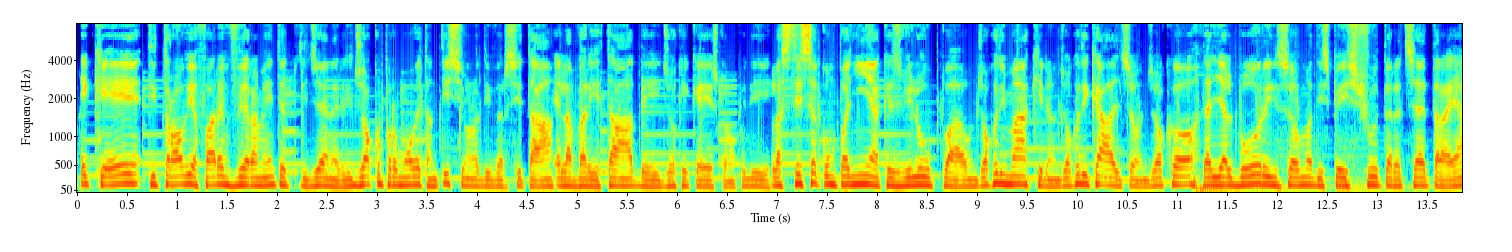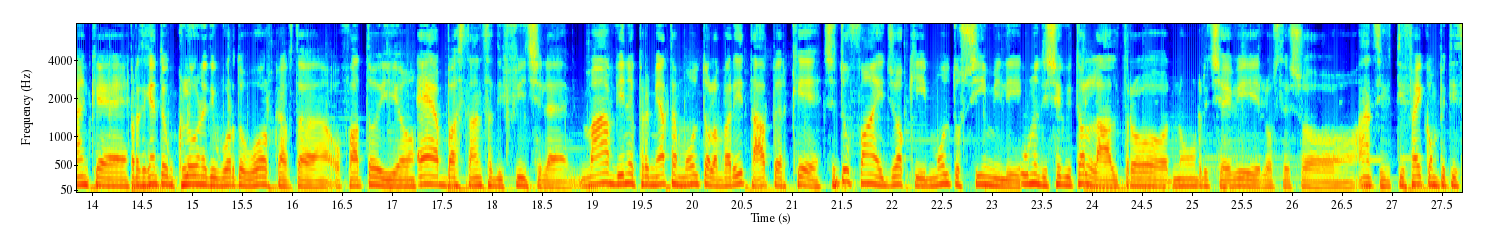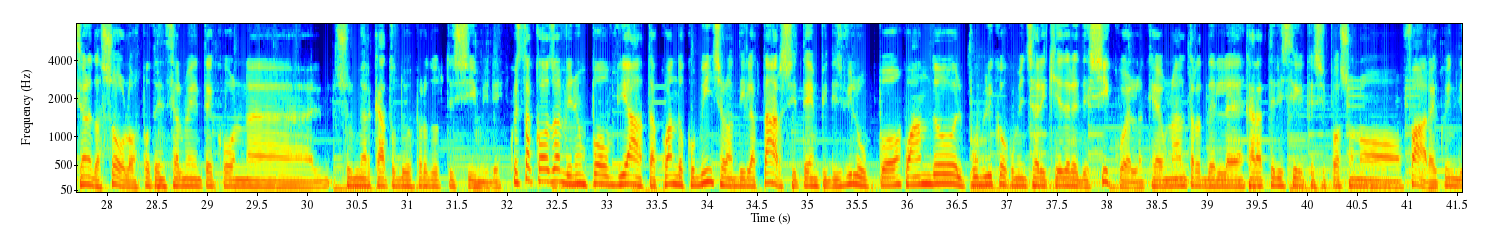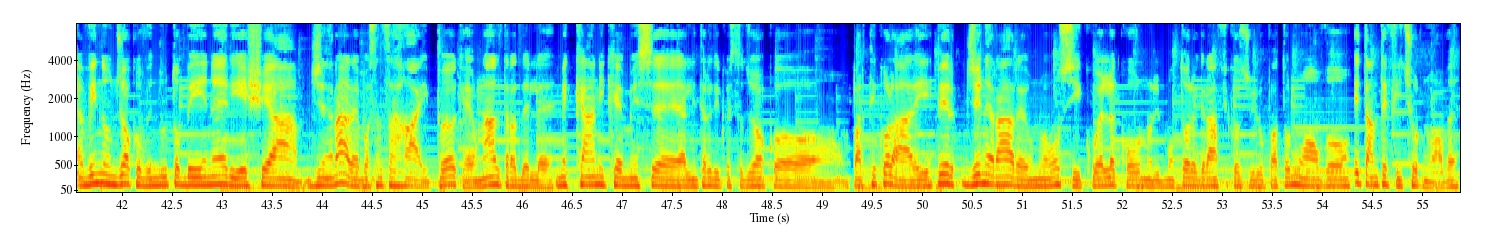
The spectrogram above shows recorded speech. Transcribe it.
è che ti trovi a fare veramente tutti i generi. Il gioco promuove tantissimo la diversità e la varietà dei giochi che escono, quindi la stessa compagnia che sviluppa un gioco di macchine, un gioco di calcio, un gioco dagli albori, insomma, di space shooter, eccetera, e anche praticamente un clone di World of Warcraft eh, ho fatto io, è abbastanza difficile, ma viene premiata molto la varietà perché se tu fai giochi molto simili uno di seguito all'altro non ricevi lo stesso, anzi ti fai competizione da solo potenzialmente con eh, sul mercato due prodotti simili. Questa cosa viene un po' ovviata quando cominciano a dilatarsi i tempi di sviluppo, quando il pubblico comincia a richiedere dei sequel, che è un'altra delle caratteristiche che si possono fare. Quindi avendo un gioco venduto bene riesce a generare abbastanza hype, che è un'altra delle meccaniche messe all'interno di questo gioco particolari per generare un nuovo sequel con il motore grafico sviluppato nuovo e tante feature nuove.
